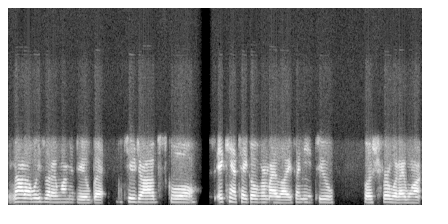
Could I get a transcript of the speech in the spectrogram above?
not always what I want to do, but two jobs, school, it can't take over my life. I need to push for what I want.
